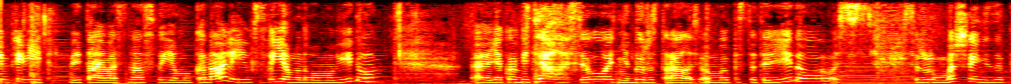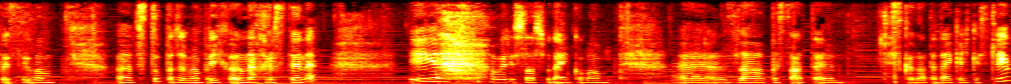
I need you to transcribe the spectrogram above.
Всім привіт! Вітаю вас на своєму каналі і в своєму новому відео. Е, Як обіцяла сьогодні, дуже старалась вам випустити відео. Ось сижу в машині, записую вам е, вступ, адже ми приїхали на Христини. І вирішила швиденько вам е, записати і сказати декілька слів.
